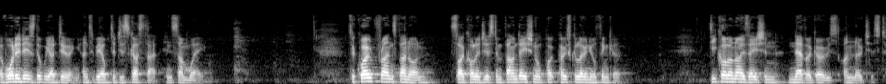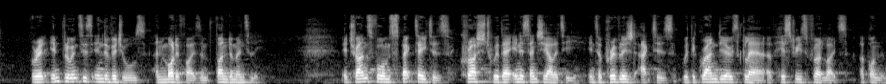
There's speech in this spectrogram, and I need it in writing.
of what it is that we are doing, and to be able to discuss that in some way. To quote Frantz Fanon, psychologist and foundational post-colonial thinker, decolonization never goes unnoticed, for it influences individuals and modifies them fundamentally. It transforms spectators crushed with their inessentiality into privileged actors with the grandiose glare of history's floodlights upon them.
